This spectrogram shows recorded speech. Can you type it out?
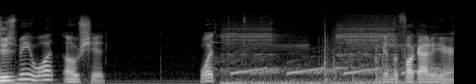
Excuse me? What? Oh shit. What? I'm getting the fuck out of here.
